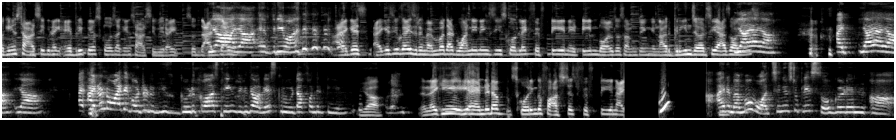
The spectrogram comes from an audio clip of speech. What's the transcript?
against RCB. Like every player scores against RCB, right? So that yeah, guy. yeah, everyone. I guess I guess you guys remember that one innings he scored like 15, 18 balls or something in our green jersey as always. yeah, yeah, yeah. I yeah, yeah, yeah, yeah. I, I don't know why they go to do these good cause things because they always screw it up for the team. Yeah. Like he he ended up scoring the fastest 50 in I I remember Watson used to play so good in uh,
